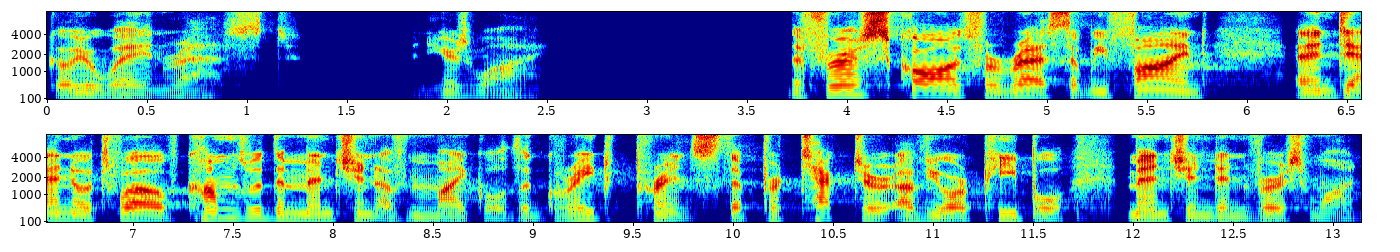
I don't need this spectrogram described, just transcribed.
go your way and rest. And here's why. The first cause for rest that we find in Daniel 12 comes with the mention of Michael, the great prince, the protector of your people, mentioned in verse 1.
